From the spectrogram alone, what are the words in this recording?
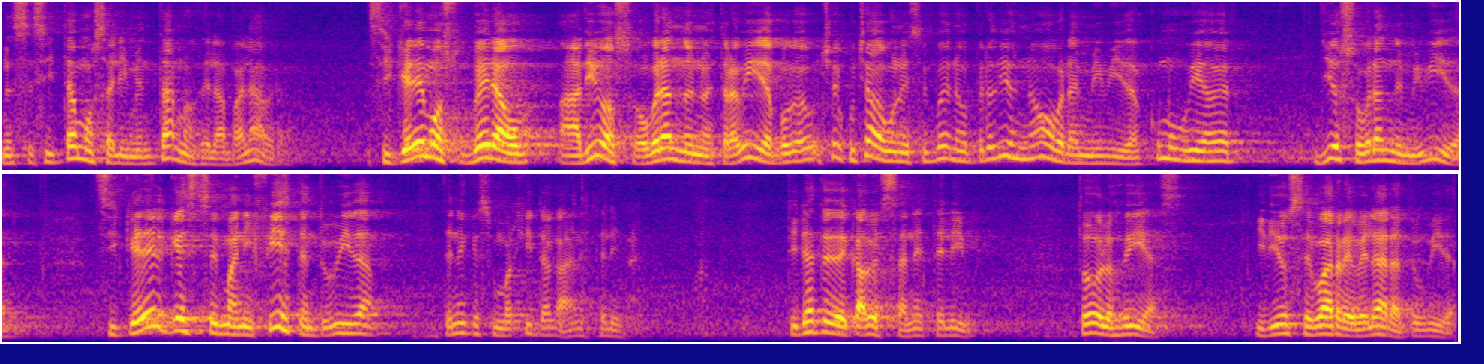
Necesitamos alimentarnos de la palabra. Si queremos ver a, Dios obrando en nuestra vida, porque yo he escuchado a uno decir, bueno, pero Dios no obra en mi vida. ¿Cómo voy a ver Dios obrando en mi vida? Si querés que se manifieste en tu vida, tenés que sumergirte acá, en este libro. Tirate de cabeza en este libro, todos los días, y Dios se va a revelar a tu vida.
